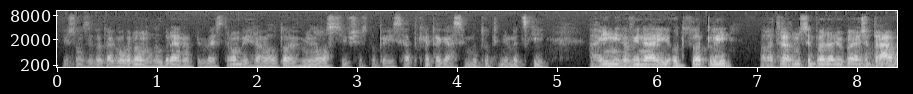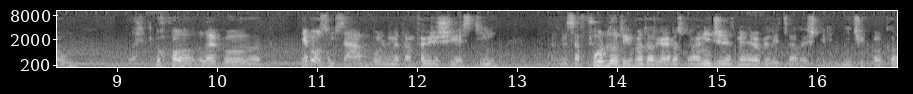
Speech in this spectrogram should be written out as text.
keď som si to tak hovoril, no dobré, tak Westrom vyhrával to aj v minulosti v 650 tak asi mu to tí nemeckí a iní novinári odklepli. Ale teraz musím povedať úplne, že právom, lebo, lebo nebol som sám, boli sme tam fakt, že šiesti. A sme sa furt do tých motorkách rozprávali, nič sme nerobili celé 4 dní či koľko.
